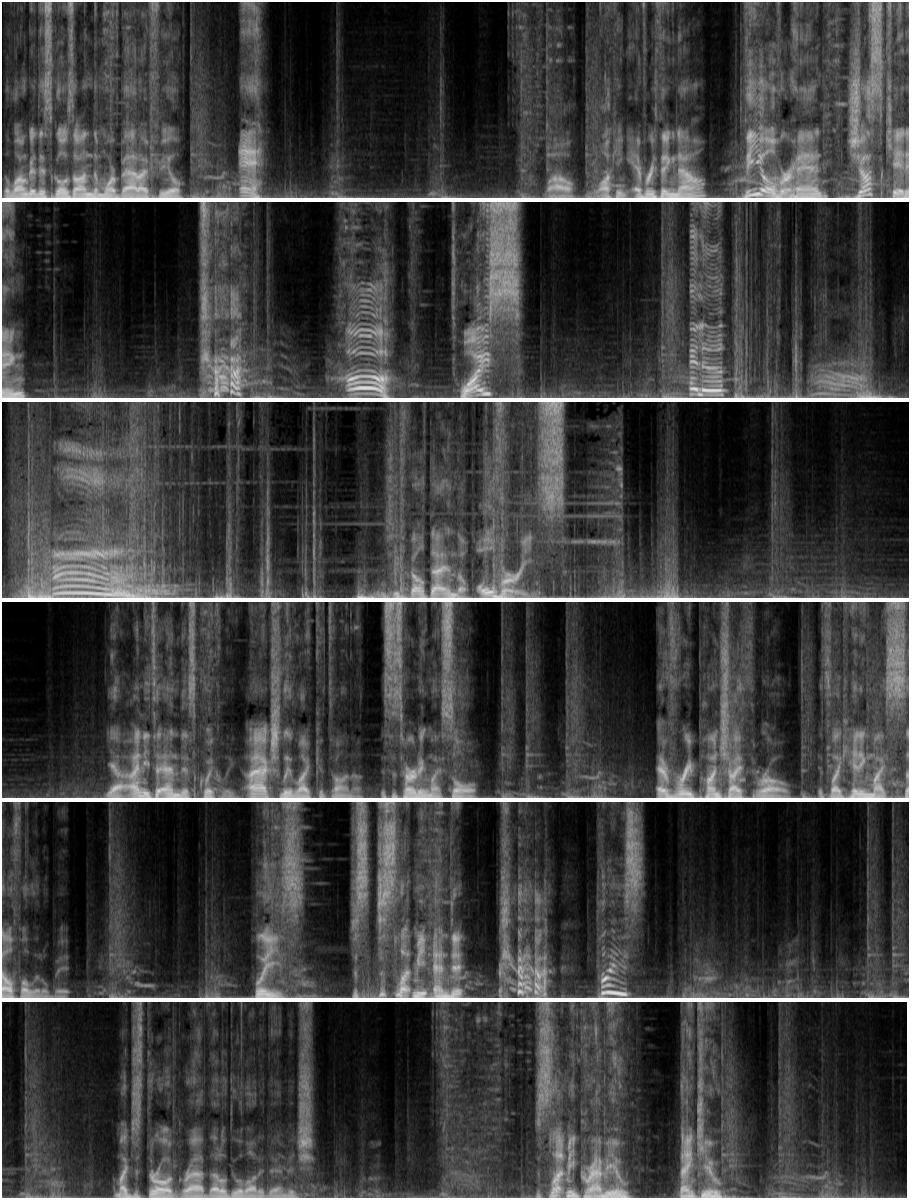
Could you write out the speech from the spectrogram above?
The longer this goes on, the more bad I feel. Eh. Wow, blocking everything now? The overhand? Just kidding. oh! Twice? Hello. Mm. She felt that in the ovaries. Yeah, I need to end this quickly. I actually like Katana. This is hurting my soul. Every punch I throw, it's like hitting myself a little bit. Please. Just just let me end it. Please. I might just throw a grab, that'll do a lot of damage. Just let me grab you! Thank you!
